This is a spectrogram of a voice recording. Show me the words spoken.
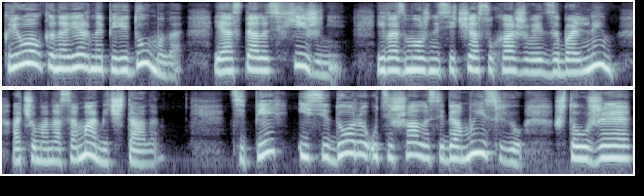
Креолка, наверное, передумала и осталась в хижине, и, возможно, сейчас ухаживает за больным, о чем она сама мечтала. Теперь Исидора утешала себя мыслью, что уже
